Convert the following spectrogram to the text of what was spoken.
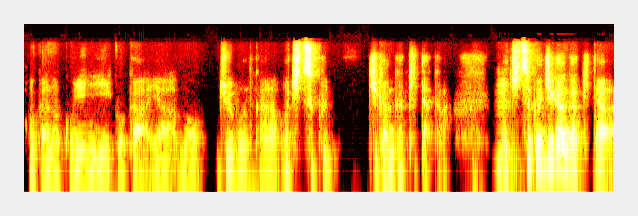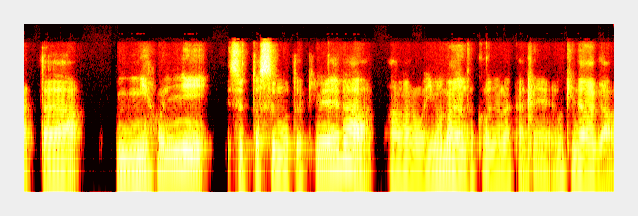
他の国に行くか、いや、もう十分から落ち着く時間が来たか。落ち着く時間が来たら、日本にずっと住むと決めれば、あの今までのところの中で沖縄が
